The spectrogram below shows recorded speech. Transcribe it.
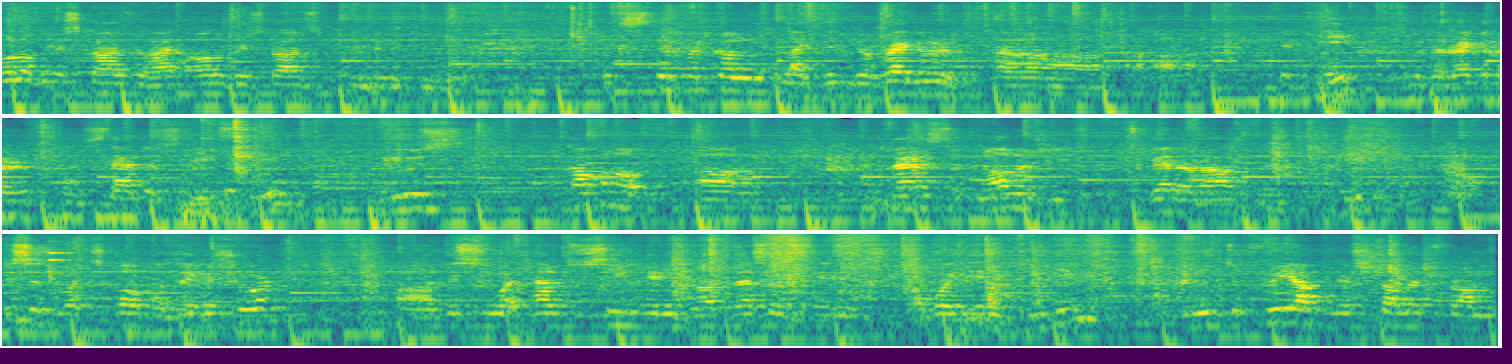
All of your scars, we hide all of your scars in the bikini. It's typical like the, your regular uh, technique with the regular uh, standard sleeve technique. We use a couple of uh, advanced technology to get around the sleeve. This is what's called the LigaSure. Uh, this is what helps seal any blood vessels and avoid any bleeding. You need to free up your stomach from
